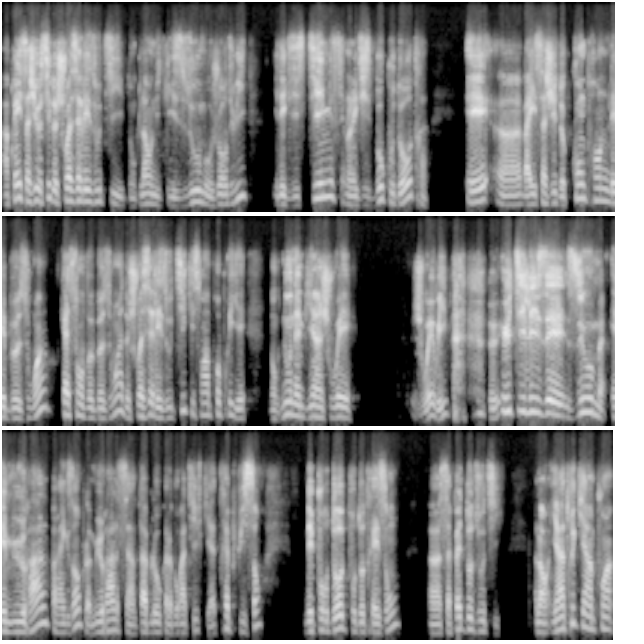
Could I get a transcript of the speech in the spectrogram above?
Après, il s'agit aussi de choisir les outils. Donc là, on utilise Zoom aujourd'hui. Il existe Teams, il en existe beaucoup d'autres. Et euh, bah, il s'agit de comprendre les besoins, quels sont vos besoins, de choisir les outils qui sont appropriés. Donc, nous, on aime bien jouer, jouer, oui, utiliser Zoom et Mural, par exemple. Mural, c'est un tableau collaboratif qui est très puissant, mais pour d'autres, pour d'autres raisons, euh, ça peut être d'autres outils. Alors, il y a un truc qui est un point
